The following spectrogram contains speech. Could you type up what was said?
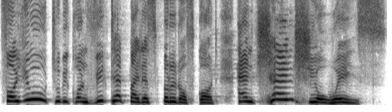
for you to be convicted by the Spirit of God and change your ways.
